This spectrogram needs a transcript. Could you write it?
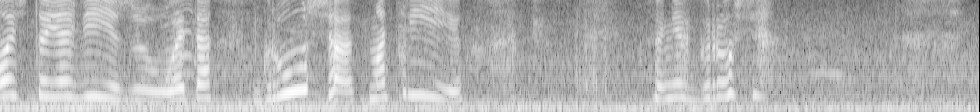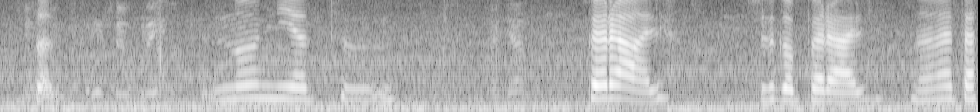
Ой, что я вижу? Это груша, смотри. У них груша. Со- Груша Украина? Ну нет. Пераль. Что такое пераль? Наверное, это...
